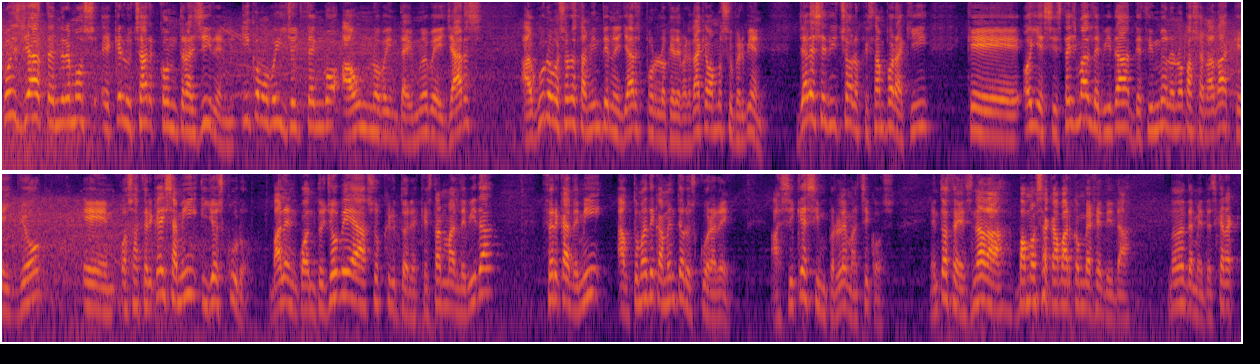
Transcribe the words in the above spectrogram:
Pues ya tendremos eh, que luchar contra Jiren. Y como veis yo tengo aún 99 Jars Alguno de vosotros también tiene Jars Por lo que de verdad que vamos súper bien Ya les he dicho a los que están por aquí Que, oye, si estáis mal de vida, decídmelo, no pasa nada Que yo, eh, os acercáis a mí y yo os curo ¿Vale? En cuanto yo vea suscriptores que están mal de vida cerca de mí, automáticamente los curaré Así que sin problema, chicos. Entonces, nada, vamos a acabar con Vegetita. ¿Dónde te metes, crack?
